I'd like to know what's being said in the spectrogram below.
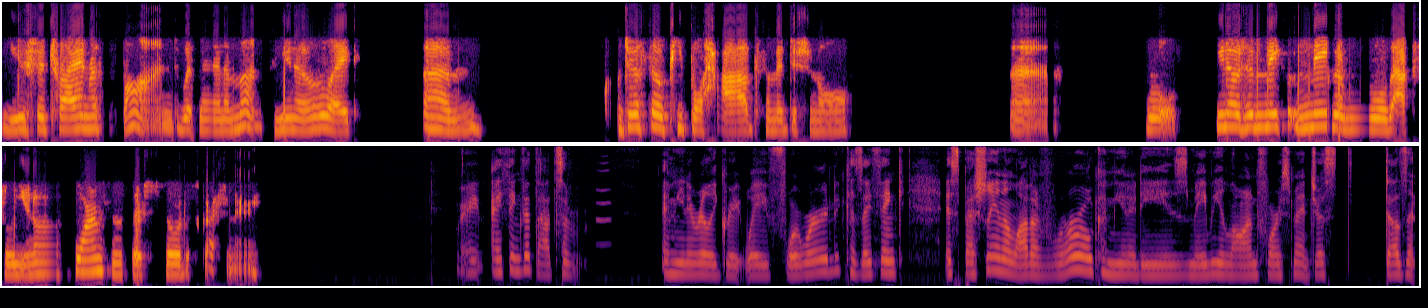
you should try and respond within a month, you know, like um, just so people have some additional uh, rules, you know, to make make the rules actually uniform since they're so discretionary. Right. I think that that's a I mean, a really great way forward because I think, especially in a lot of rural communities, maybe law enforcement just doesn't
